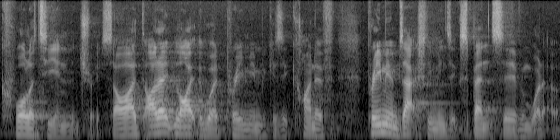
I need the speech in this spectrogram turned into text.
quality inventory. So I, I don't like the word premium because it kind of premiums actually means expensive and whatever.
